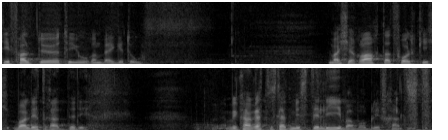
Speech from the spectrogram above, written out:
De falt døde til jorden, begge to. Det var ikke rart at folk var litt redde. de. Vi kan rett og slett miste livet av å bli frelst.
